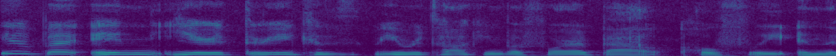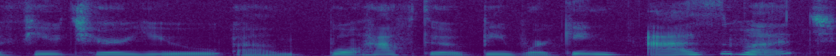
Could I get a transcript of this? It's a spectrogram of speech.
yeah, but in year three, because you were talking before about hopefully in the future you um, won't have to be working as much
